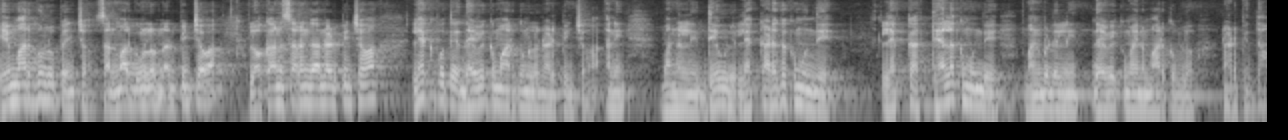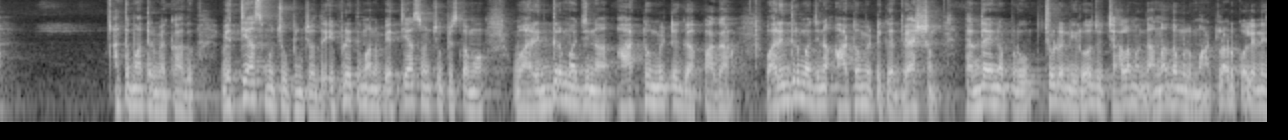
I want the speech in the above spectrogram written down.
ఏ మార్గంలో పెంచావు? సన్మార్గంలో నడిపించావా? లోకానుసారంగా నడిపించావా? లేకపోతే దైవిక మార్గంలో నడిపించావా? అని మనల్ని దేవుడు లెక్క అడగకముందే లెక్క తేలకముందే మన బిడ్డల్ని దైవికమైన మార్గంలో నడిపిద్దాం. అంత మాత్రమే కాదు వ్యత్యాసము చూపించొద్దు. ఎప్పుడైతే మనం వ్యత్యాసం చూపిస్తామో వారిద్దరి మధ్యన ఆటోమేటిక్గా పగ వారిద్దరి మధ్యన ఆటోమేటిక్గా ద్వేషం. పెద్ద అయినప్పుడు చూడండి ఈరోజు చాలామంది అన్నదమ్ములు మాట్లాడుకోలేని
